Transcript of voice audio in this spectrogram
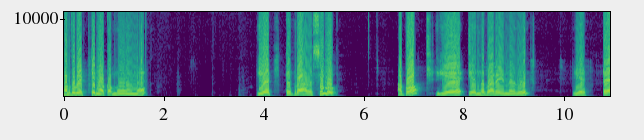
നമുക്ക് വെട്ടി നോക്കാം. മൂന്ന് എട്ട് പ്രാവശ്യം പോകും. അപ്പോ എ എന്ന് പറയുന്നത് എട്ട്.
